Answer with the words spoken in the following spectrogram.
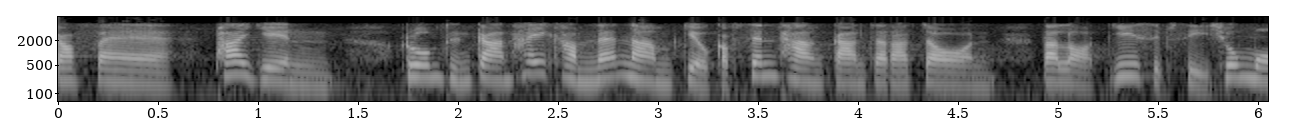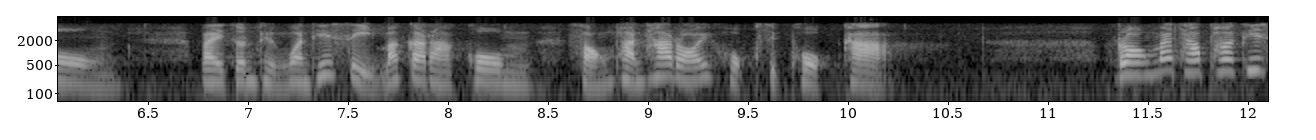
กาแฟ ผ้าเย็น รวมถึงการให้คำแนะนำเกี่ยวกับเส้นทางการจราจร ตลอด 24 ชั่วโมง ไปจนถึงวันที่ 4 มกราคม 2566 ค่ะ รองแม่ทัพภาคที่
